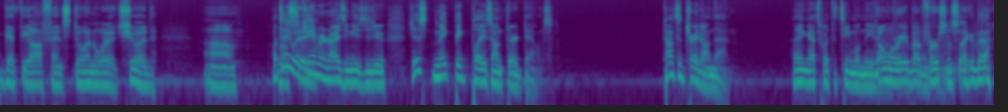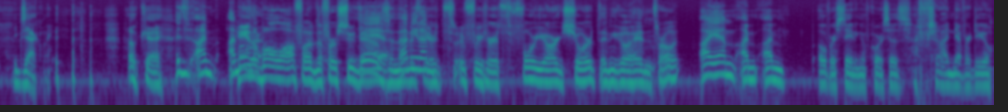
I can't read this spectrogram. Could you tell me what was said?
get the offense doing what it should. Um, I'll tell we'll you what see. Cameron Rising needs to do: just make big plays on third downs. Concentrate on that. I think that's what the team will need. Don't worry about first and second down. Exactly. okay. It's, I'm, I'm hand over, the ball off on the first two downs, yeah, and then I mean, if, you're, th- if you're four yards short, then you go ahead and throw it. I am. I'm. I'm overstating, of course, as I never do.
